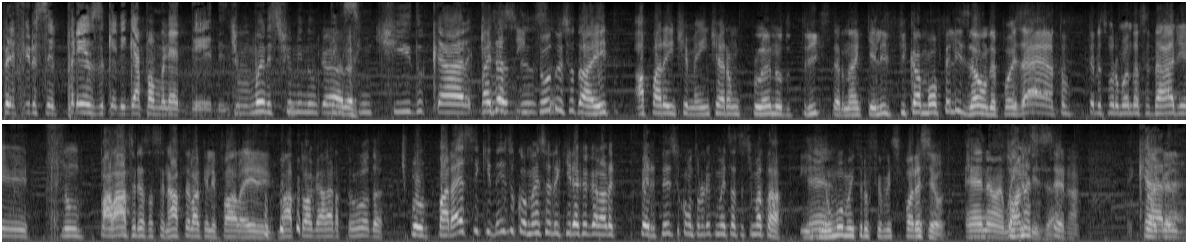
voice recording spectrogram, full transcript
prefiro ser preso que ligar pra mulher dele. Tipo, mano, esse filme não Cara. tem sentido, cara. Mas assim, tudo isso daí aparentemente era um plano do Trickster, né? Que ele fica mó felizão depois. É, eu tô transformando a cidade num palácio de assassinato, sei lá o que ele fala. Ele matou a galera toda. Tipo, parece que desde o começo ele queria que a galera perdesse o controle e começasse a se matar. Em É. nenhum momento do filme isso pareceu. É, não, é Só muito bizarro. cena. Cara,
